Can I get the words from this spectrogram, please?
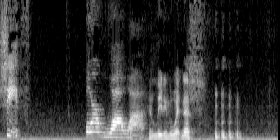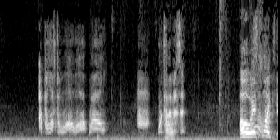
Sheetz or Wawa? And leading the witness. I pull off the Wawa. Well, hmm, what time Oh. is it? Oh, it's like It's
